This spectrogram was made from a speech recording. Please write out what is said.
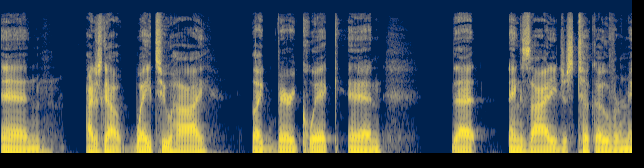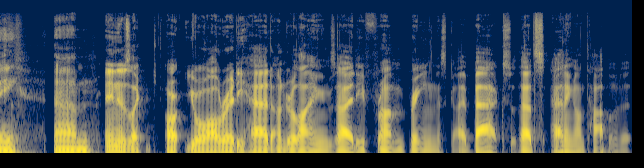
and I just got way too high, like very quick, and that anxiety just took over me. Um, And it was like you already had underlying anxiety from bringing this guy back, so that's adding on top of it.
